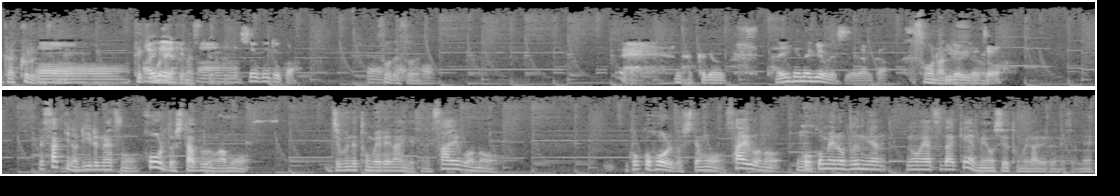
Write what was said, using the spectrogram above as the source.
が来るんですよね。敵も連携なしでああ、そういうことか。そうですそうですす。え ーなんかでも、大変なゲームですね、なんか。そうなんいですいろと。で、さっきのリールのやつも、ホールドした分はもう、自分で止めれないんですね。最後の、5個ホールドしても、最後の5個目の分野のやつだけ目押しで止められるんですよね。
